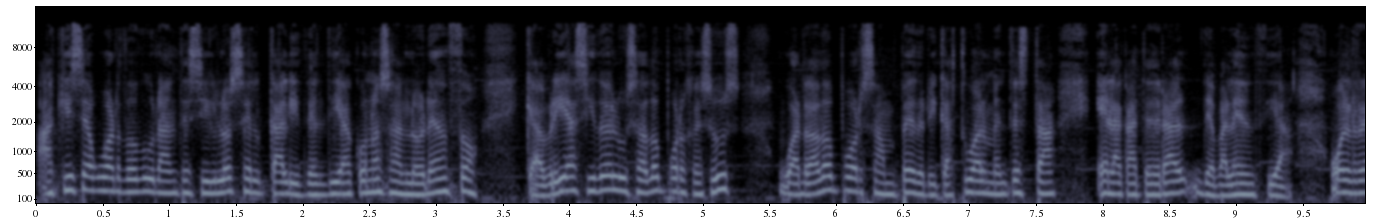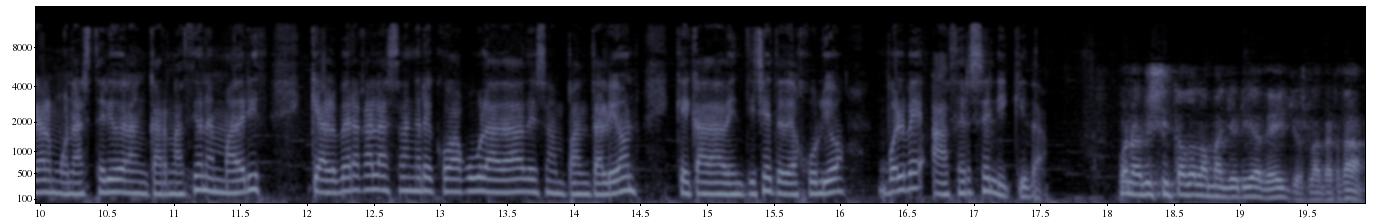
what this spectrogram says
aquí se guardó durante siglos el cáliz del diácono San Lorenzo, que habría sido el usado por Jesús, guardado por San Pedro y que actualmente está en la Catedral de Valencia. O el Real Monasterio de la Encarnación en Madrid, que alberga la sangre coagulada de San Pantaleón, que cada 27 de julio vuelve a hacerse líquida. Bueno, he visitado la mayoría de ellos, la verdad.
